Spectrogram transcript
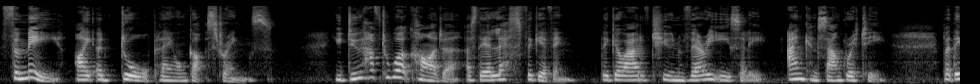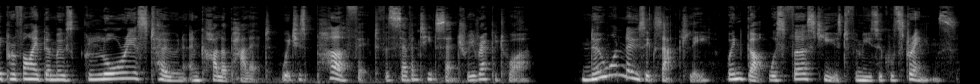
For me, I adore playing on gut strings. You do have to work harder as they are less forgiving. They go out of tune very easily and can sound gritty, but they provide the most glorious tone and colour palette, which is perfect for 17th century repertoire. No one knows exactly when gut was first used for musical strings.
